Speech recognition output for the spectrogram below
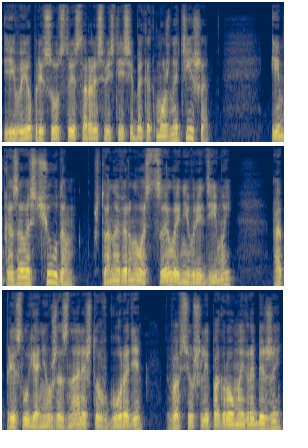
и в ее присутствии старались вести себя как можно тише — им казалось чудом, что она вернулась целой, невредимой. От прислуги они уже знали, что в городе вовсю шли погромы и грабежи.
